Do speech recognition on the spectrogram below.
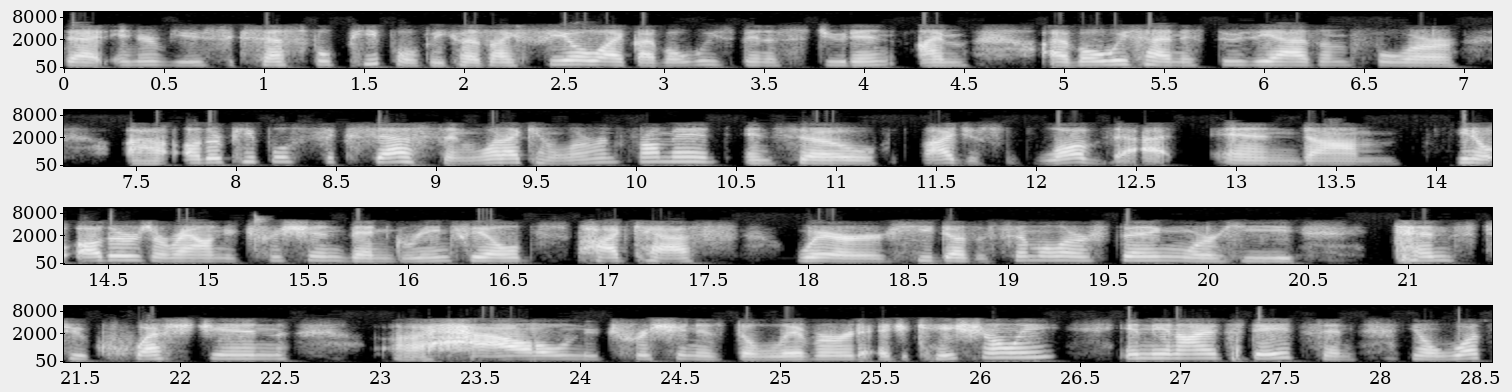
that interview successful people because I feel like I've always been a student. I'm I've always had an enthusiasm for uh, other people's success and what I can learn from it, and so I just love that. And um, you know, others around nutrition, Ben Greenfield's podcasts where he does a similar thing where he tends to question uh, how nutrition is delivered educationally in the United States and you know what's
